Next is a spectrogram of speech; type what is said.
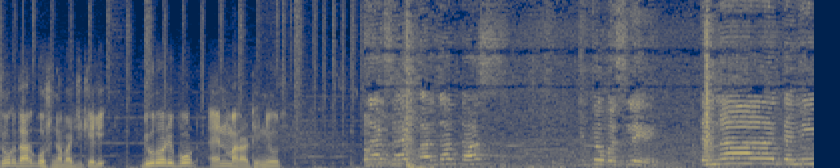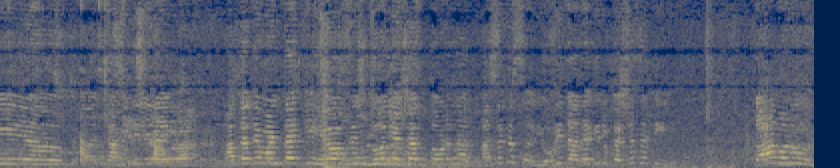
जोरदार घोषणाबाजी केली. Bureau report N Marathi news. साहेब अर्धा तास इथं बसले. त्यांना त्यांनी चाबी दिली नाही आता ते म्हणतात की हे ऑफिस दोन याच्यात तोडणार. असं कसं? एवढी दादागिरी कशासाठी? का म्हणून?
